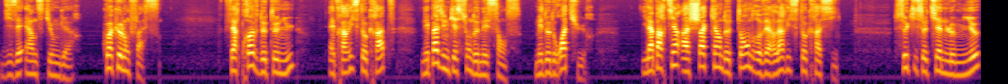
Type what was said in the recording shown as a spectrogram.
disait Ernst Junger, quoi que l'on fasse. Faire preuve de tenue, être aristocrate, n'est pas une question de naissance, mais de droiture. Il appartient à chacun de tendre vers l'aristocratie. Ceux qui se tiennent le mieux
